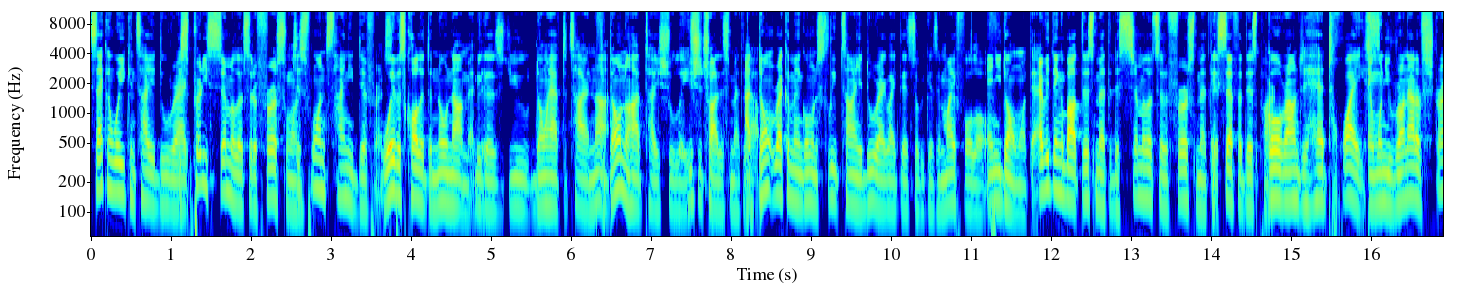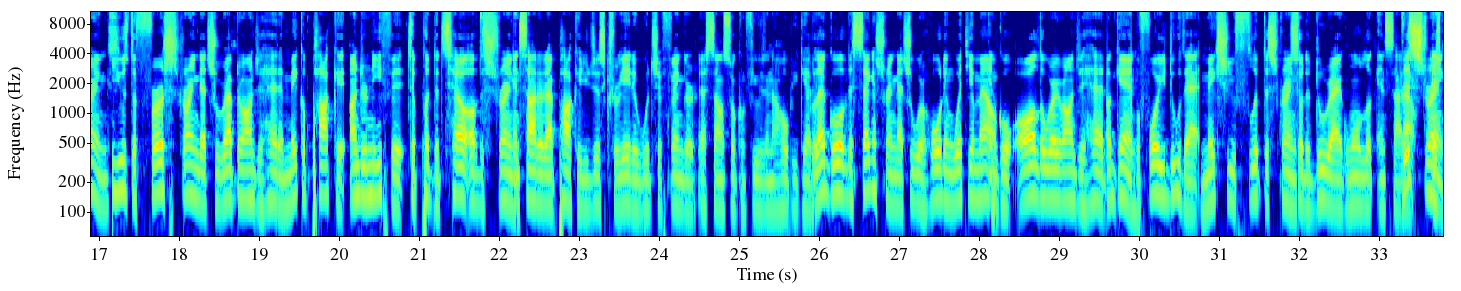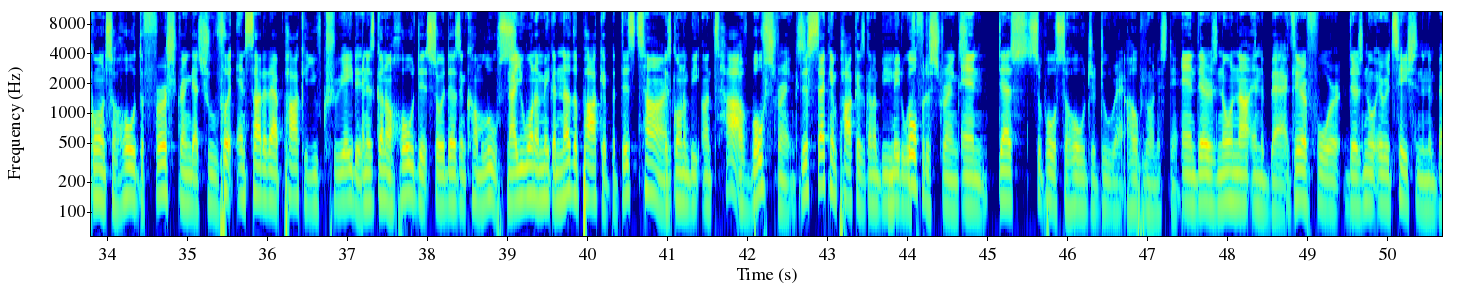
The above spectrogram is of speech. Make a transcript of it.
Second way you can tie your do-rag is pretty similar to the first one, just one tiny difference. Wavers call it the no knot method because you don't have to tie a knot. If you don't know how to tie your shoelace, you should try this method I out. don't recommend going to sleep tying your do-rag like this so because it might fall off, and you don't want that. Everything about this method is similar to the first method except for this part. Go around your head twice, and when you run out of strings, use the first string that you wrapped around your head and make a pocket underneath it to put the tail of the string inside of that pocket you just created with your finger. That sounds so confusing. I hope you get it. Let go of the second string that you were holding with your mouth and go all the way around your head. Again, before you do that, that, make sure you flip the string so the do-rag won't look inside this out. string is going to hold the first string that you put inside of that pocket you've created and it's going to hold it so it doesn't come loose. Now you want to make another pocket, but this time it's going to be on top of both strings. This second pocket is going to be made with both of the strings and that's supposed to hold your do-rag. I hope you understand. And there's no knot in the back. Therefore, there's no irritation in the back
